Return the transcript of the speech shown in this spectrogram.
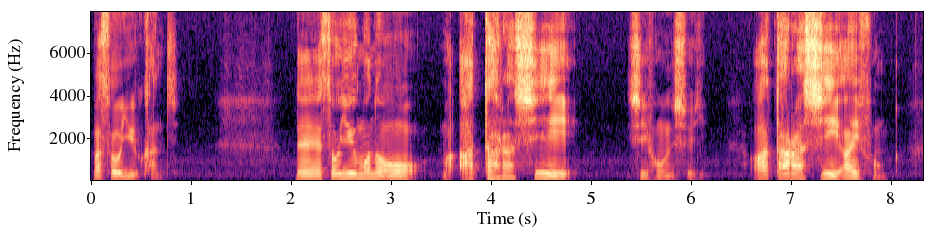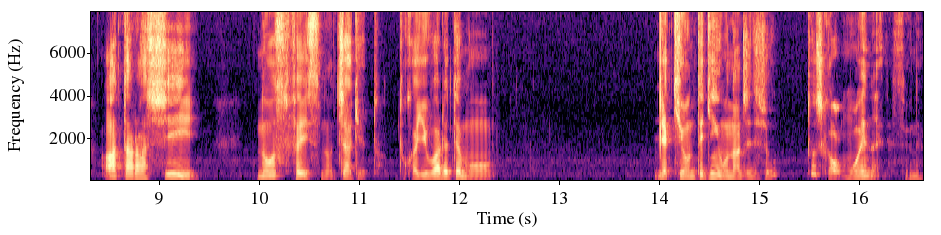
まあ、そういう感じ。でそういうものを、まあ、新しい資本主義新しい iPhone 新しいノースフェイスのジャケットとか言われてもいや基本的に同じでしょ？としか思えないですよね。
